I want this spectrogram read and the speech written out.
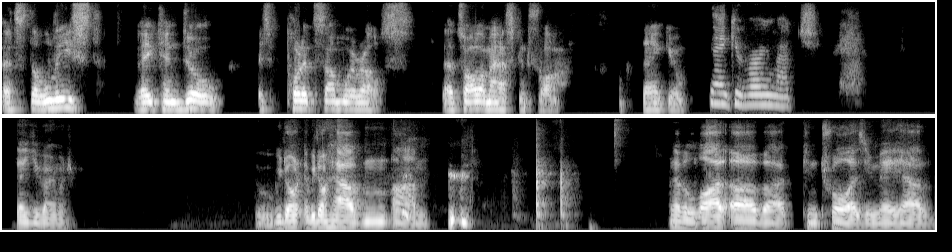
That's the least they can do is put it somewhere else. That's all I'm asking for. Thank you. Thank you very much. Thank you very much. We don't we don't have um, we have a lot of uh, control as you may have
